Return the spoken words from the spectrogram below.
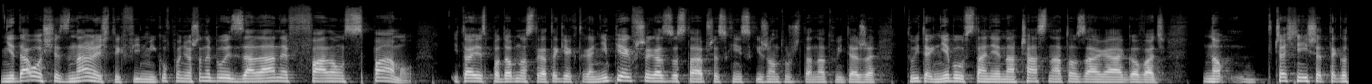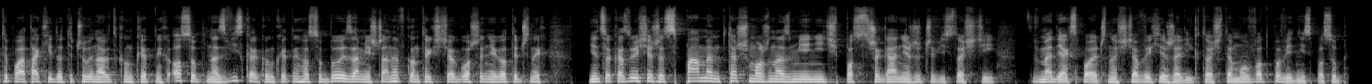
Nie dało się znaleźć tych filmików, ponieważ one były zalane falą spamu. I to jest podobno strategia, która nie pierwszy raz została przez chiński rząd użyta na Twitterze. Twitter nie był w stanie na czas na to zareagować. No, wcześniejsze tego typu ataki dotyczyły nawet konkretnych osób. Nazwiska konkretnych osób były zamieszczane w kontekście ogłoszeń erotycznych, więc okazuje się, że spamem też można zmienić postrzeganie rzeczywistości w mediach społecznościowych, jeżeli ktoś temu w odpowiedni sposób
